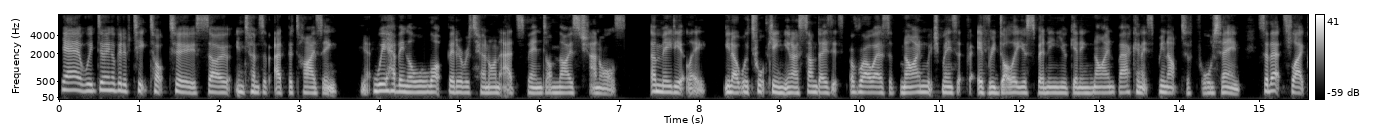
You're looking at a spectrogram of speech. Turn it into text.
Yeah, we're doing a bit of TikTok too. So in terms of advertising, yeah. we're having a lot better return on ad spend on those channels immediately. You know, we're talking, you know, some days it's a ROAS of nine, which means that for every dollar you're spending, you're getting nine back and it's been up to 14. So that's like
